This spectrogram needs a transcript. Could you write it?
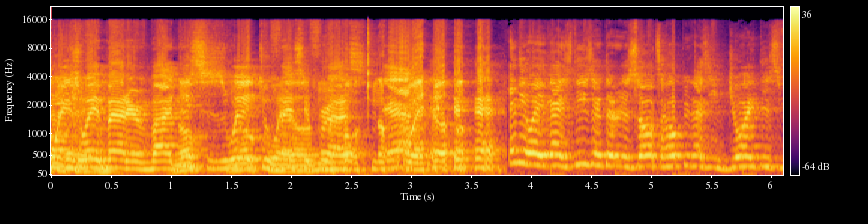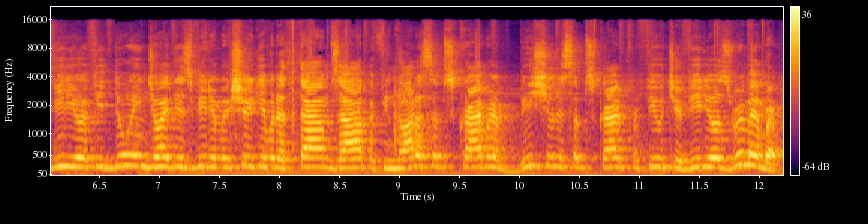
regular wings way better, everybody. No- this is way no too quail. fancy for No- us. no quail. anyway, guys, these are the results. I hope you guys enjoyed this video. If you do enjoy this video, make sure you give it a thumbs up. If you're not a subscriber, be sure to subscribe for future videos. Remember,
